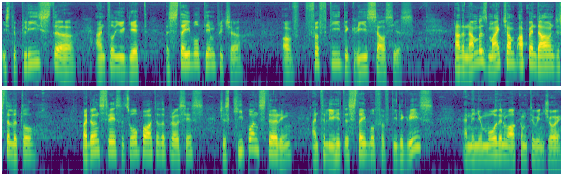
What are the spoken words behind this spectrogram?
is to please stir until you get a stable temperature of 50 degrees Celsius. Now, the numbers might jump up and down just a little, but don't stress, it's all part of the process. Just keep on stirring until you hit a stable 50 degrees, and then you're more than welcome to enjoy.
